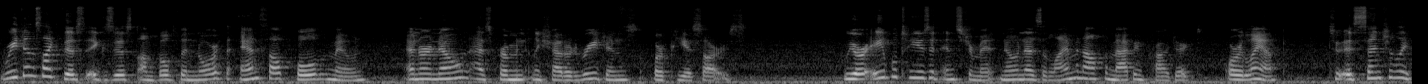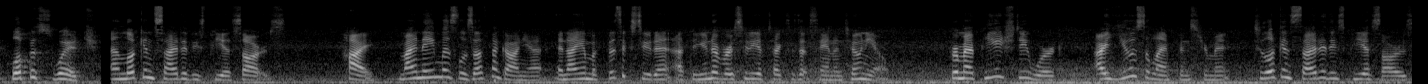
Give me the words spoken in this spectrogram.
Regions like this exist on both the north and south pole of the moon and are known as permanently shadowed regions or PSRs. We are able to use an instrument known as the Lyman Alpha Mapping Project, or LAMP, to essentially flip a switch and look inside of these PSRs. Hi, my name is Lizeth Magana, and I am a physics student at the University of Texas at San Antonio. For my PhD work, I use the LAMP instrument to look inside of these PSRs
